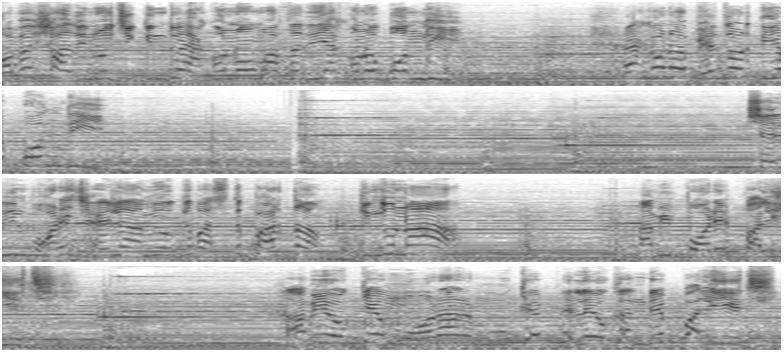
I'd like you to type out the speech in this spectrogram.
কবে স্বাধীন হয়েছি, কিন্তু এখনও মাথা দিয়ে এখনও বন্দি। এখনও ভেতর দিয়ে বন্দি। সেদিন পরে চাইলে আমি ওকে বাঁচতে পারতাম, কিন্তু না। আমি পরে পালিয়েছি। আমি ওকে মরার মুখে ফেলে ওখান দিয়ে পালিয়েছি।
